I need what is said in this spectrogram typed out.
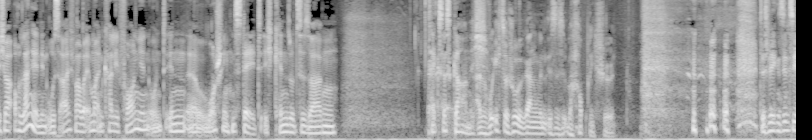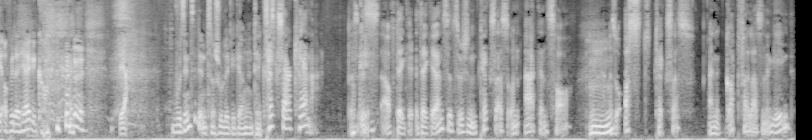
ich war auch lange in den USA, ich war aber immer in Kalifornien und in äh, Washington State. Ich kenne sozusagen Texas gar nicht. Also wo ich zur Schule gegangen bin, ist es überhaupt nicht schön. Deswegen sind Sie auch wieder hergekommen. ja. Wo sind Sie denn zur Schule gegangen in Texas? Texarkana. Das okay. ist auf der, der Grenze zwischen Texas und Arkansas, mhm. also Ost-Texas, eine gottverlassene Gegend.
